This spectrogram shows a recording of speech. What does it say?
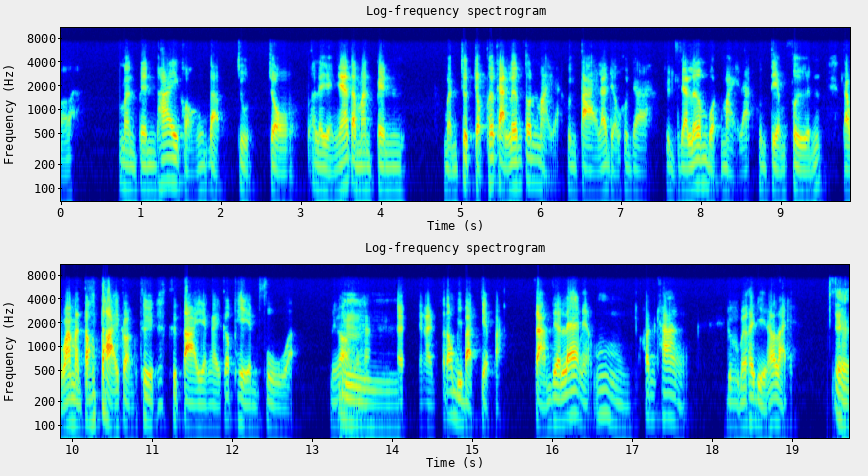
อมันเป็นไพ่ของแบบจุดจบอะไรอย่างเงี้ย แต่มันเป็นเหมือนจุดจบเพื่อการเริ่มต้นใหม่อะคุณตายแล้วเดี๋ยวคุณจะคุณจะเริ่มบทใหม่ละคุณเตรียมฝืนแต่ว่ามันต้องตายก่อนคือ คือตายยังไงก็เพนฟูอะ นึกออกไหมครับยังไงก็ต้องมีบาดเจ็บอะสามเดือนแรกเนี่ย อืมค่อนข้างดูไม่ค่อยดีเท่าไหร่เออ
